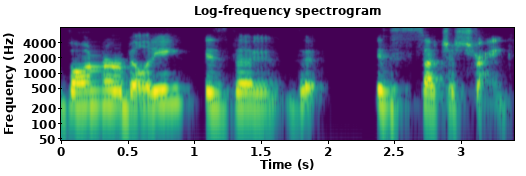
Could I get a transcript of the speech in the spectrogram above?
vulnerability is the the is such a strength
